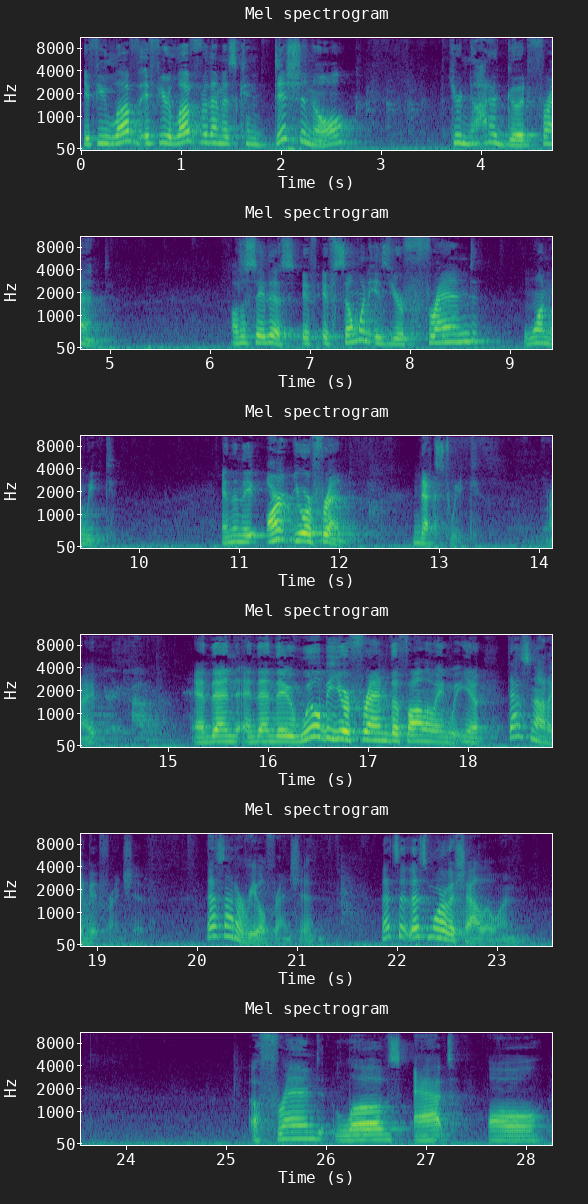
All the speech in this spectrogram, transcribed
If you love if your love for them is conditional, you're not a good friend. I'll just say this if, if someone is your friend one week, and then they aren't your friend next week, right? And then, and then they will be your friend the following week. You know, that's not a good friendship. That's not a real friendship. That's, a, that's more of a shallow one. A friend loves at all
